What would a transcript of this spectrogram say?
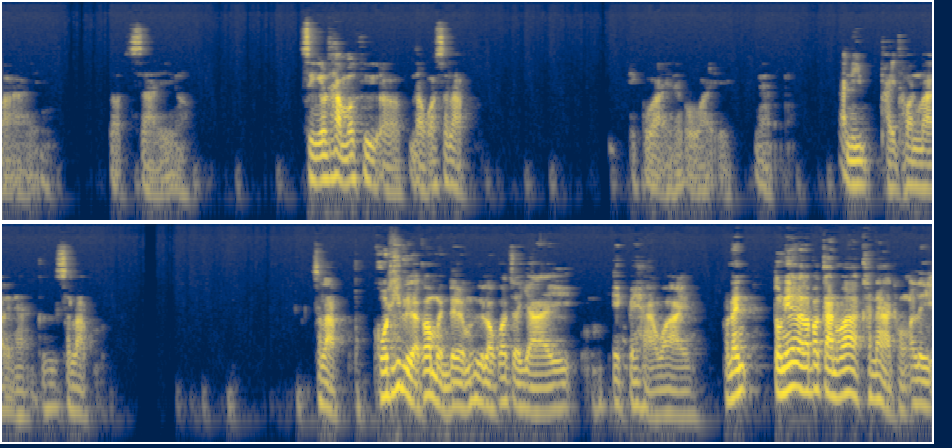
ly dot size เนาะสิ่งที่เราทำก็คือเราก็สลับ x y แล้วก็ y x นะอันนี้ Python มากเลยนะฮะก็คือสลับ สลับโค้ดที่เหลือก็เหมือนเดิมก็คือเราก็จะย้าย x ไปหา y เพราะฉะนั้นตรงนี้เรารับประกันว่าขนาดของ array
